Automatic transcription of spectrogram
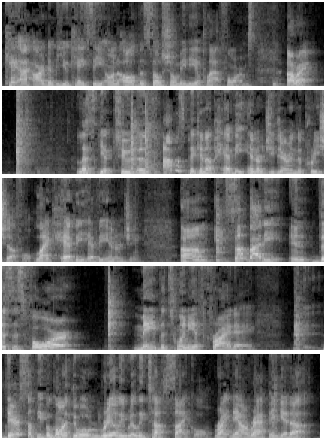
KIRWKC on all the social media platforms. All right. Let's get to this. I was picking up heavy energy during the pre shuffle, like heavy, heavy energy. Um, somebody, and this is for May the 20th, Friday. There's some people going through a really, really tough cycle right now, wrapping it up.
